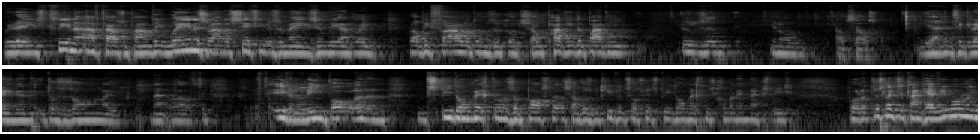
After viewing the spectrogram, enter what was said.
We raised three and a half thousand pounds. The awareness around the city was amazing. We had like Robbie Fowler done a good show. Paddy the Paddy, who's a, you know, Ourselves. yeah, integrating. He does his own like mental health thing. even Lee Butler and Speedo Mick done us a boss little because we keep in touch with Speedo Mick who's coming in next week. But I'd just like to thank everyone who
